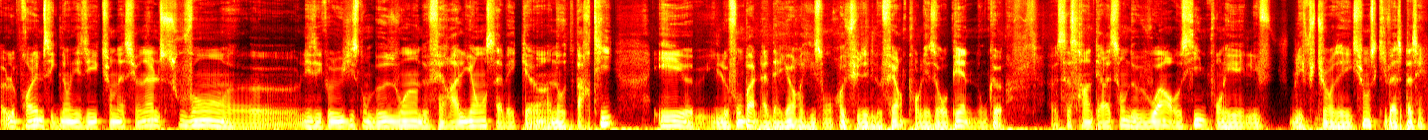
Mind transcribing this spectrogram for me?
le problème, c'est que dans les élections nationales, souvent, les écologistes ont besoin de faire alliance avec un autre parti et ils le font pas. Là, d'ailleurs, ils ont refusé de le faire pour les européennes. Donc, ça sera intéressant de voir aussi pour les, les les futures élections, ce qui va se passer.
